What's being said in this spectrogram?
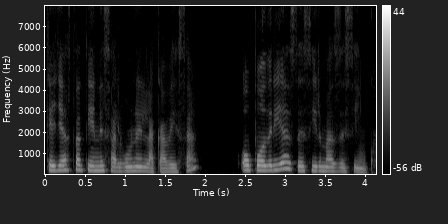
que ya hasta tienes alguna en la cabeza o podrías decir más de cinco.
